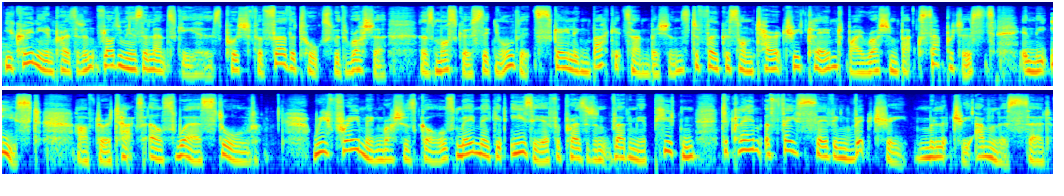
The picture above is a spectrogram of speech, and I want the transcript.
Ukrainian President Vladimir Zelensky has pushed for further talks with Russia as Moscow signalled it's scaling back its ambitions to focus on territory claimed by Russian backed separatists in the east after attacks elsewhere stalled. Reframing Russia's goals may make it easier for President Vladimir Putin to claim a face saving victory, military analysts said.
